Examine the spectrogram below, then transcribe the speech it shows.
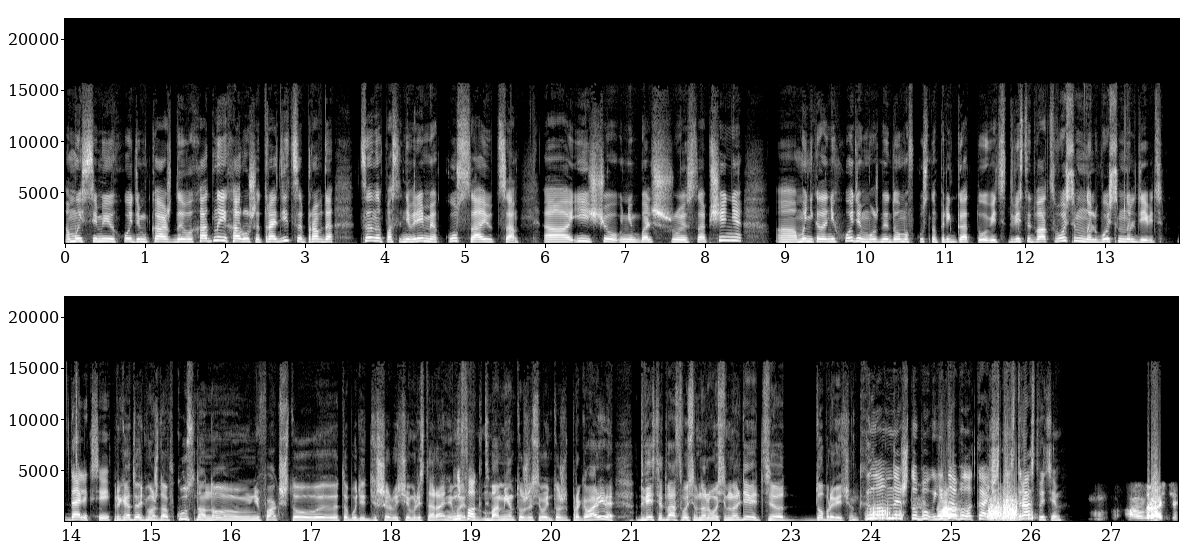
мы с семьей ходим каждые выходные. Хорошая традиция, правда, цены в последнее время кусаются. А, И еще небольшое сообщение. А, Мы никогда не ходим, можно и дома вкусно приготовить. 228-08-09. Да, Алексей? Приготовить можно вкусно, но не факт, что это будет дешевле, чем в ресторане. Не Мы факт. этот момент уже сегодня тоже проговорили. 228-08-09. э, Добрый вечер. Главное, чтобы еда была качественная. Здравствуйте. Здрасте.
